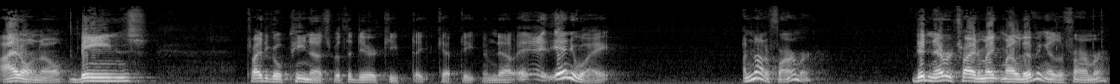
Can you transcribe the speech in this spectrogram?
I don't know beans. Tried to go peanuts, but the deer keep, kept eating them down. Anyway, I'm not a farmer. Didn't ever try to make my living as a farmer.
